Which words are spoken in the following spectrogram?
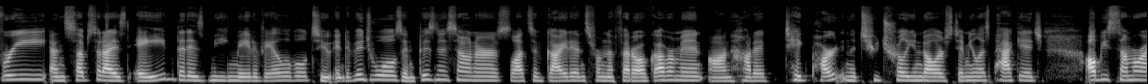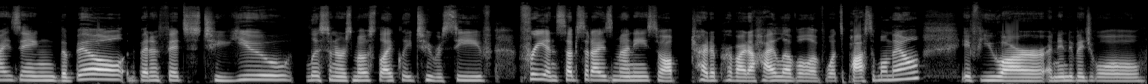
free and subsidized aid that is being made available to individuals and business owners, lots of guidance from the federal government on how to take part in the $2 trillion stimulus package. I'll be summarizing the bill, the benefits to you, listeners most likely to receive free and subsidized money. So I'll try to provide a high level of what's possible now. If you are an individual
